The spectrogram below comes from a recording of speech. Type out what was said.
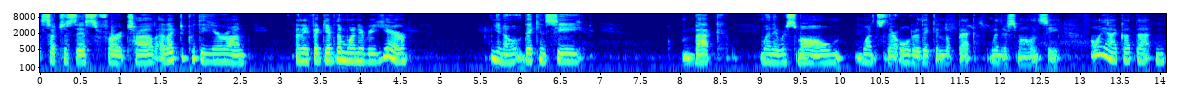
such as this for a child, I like to put the year on. And if I give them one every year, you know, they can see back when they were small. Once they're older, they can look back when they're small and see, oh yeah, I got that in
